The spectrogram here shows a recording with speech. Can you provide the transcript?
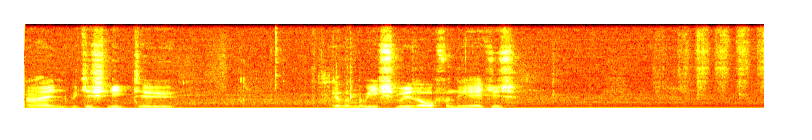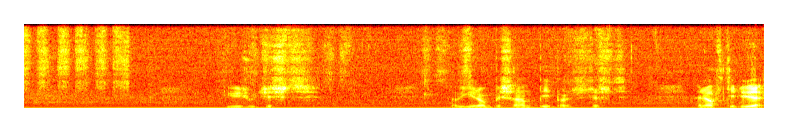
And we just need to give them a wee smooth off on the edges. Usually just a wee rub with sandpaper is just enough to do it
